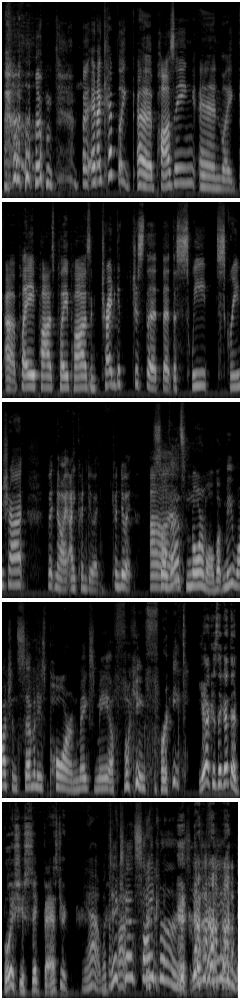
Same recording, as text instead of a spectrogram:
but and I kept like uh pausing and like uh play pause play pause and try to get just the the the sweet screenshot but no I, I couldn't do it couldn't do it uh, so that's normal, but me watching 70s porn makes me a fucking freak. Yeah, because they got that bush, you sick bastard. yeah what the Dicks fuck had sideburns. Out was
